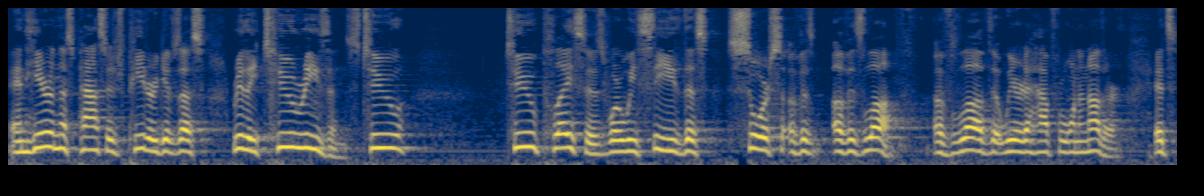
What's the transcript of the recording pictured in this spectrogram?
And here in this passage, Peter gives us really two reasons, two, two places where we see this source of his, of his love, of love that we are to have for one another. It's,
